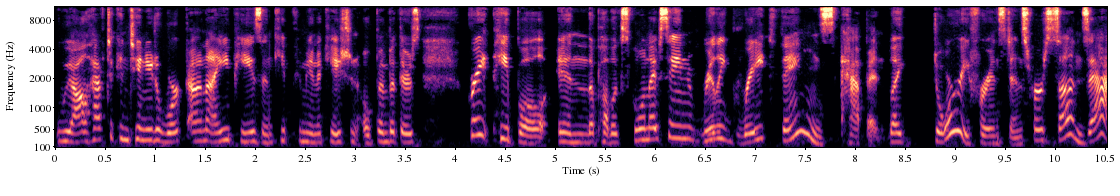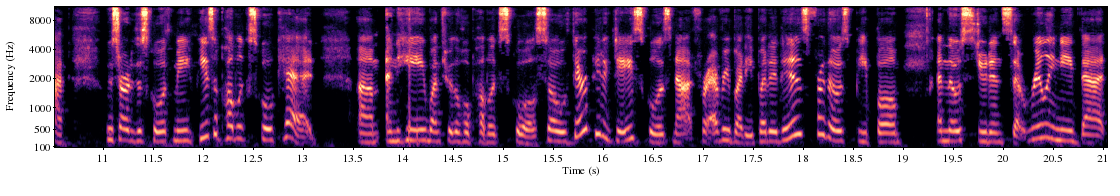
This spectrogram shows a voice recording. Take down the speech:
we all have to continue to work on ieps and keep communication open but there's great people in the public school and i've seen really great things happen. Like Dory, for instance, her son, Zach, who started the school with me, he's a public school kid um, and he went through the whole public school. So, therapeutic day school is not for everybody, but it is for those people and those students that really need that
